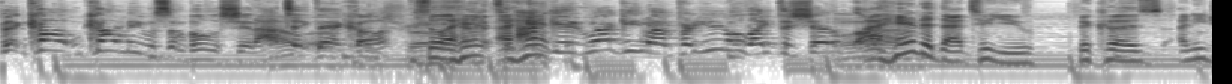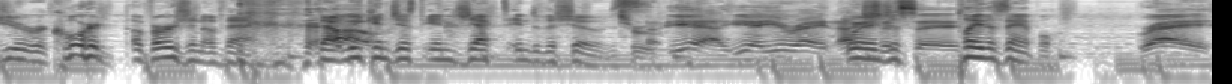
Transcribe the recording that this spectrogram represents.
been call, call me with some bullshit. I'll Out take that call. control. So I, hand, I, I hand, give, I give my per- you don't like the show. I Uh, handed that to you because I need you to record a version of that that we Oh. can just inject into the shows. True. Yeah, yeah, you're right. I We're should just say play the sample. Right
